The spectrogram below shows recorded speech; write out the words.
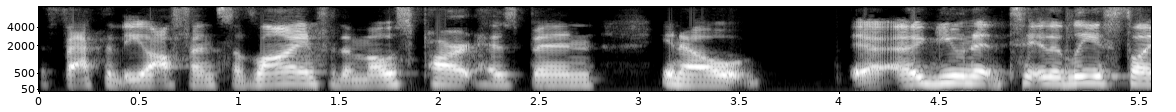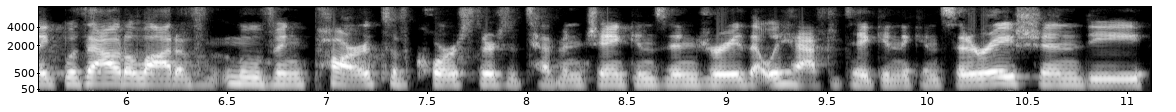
the fact that the offensive line, for the most part, has been, you know, a unit to at least like without a lot of moving parts. Of course, there's a Teven Jenkins injury that we have to take into consideration. The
